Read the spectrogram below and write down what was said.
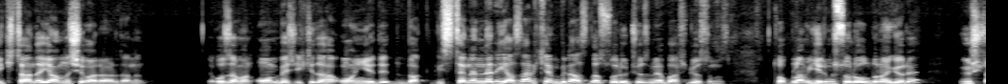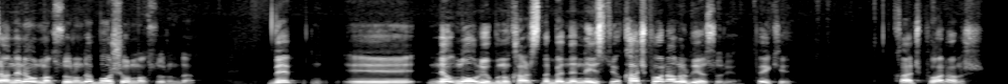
2 tane yanlışı var Arda'nın. E, O zaman 15, 2 daha 17. Bak istenenleri yazarken bile aslında soruyu çözmeye başlıyorsunuz. Toplam 20 soru olduğuna göre 3 tane ne olmak zorunda? Boş olmak zorunda. Ve e, ne, ne oluyor bunun karşısında benden ne istiyor? Kaç puan alır diye soruyor. Peki kaç puan alır?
